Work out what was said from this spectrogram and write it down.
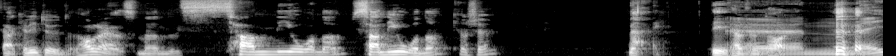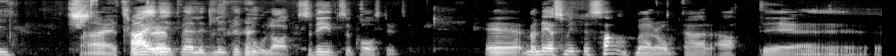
jag kan inte uttala det ens, men Saniona, Saniona kanske? Nej, det kanske inte har. Eh, nej. Nej, jag tror nej, det är ett väldigt litet bolag, så det är inte så konstigt. Eh, men det som är intressant med dem är att eh,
